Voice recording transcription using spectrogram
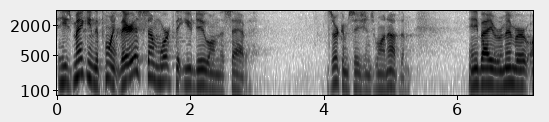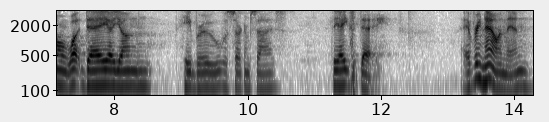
he's making the point there is some work that you do on the Sabbath. Circumcision's one of them. Anybody remember on what day a young Hebrew was circumcised? The eighth day. Every now and then,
